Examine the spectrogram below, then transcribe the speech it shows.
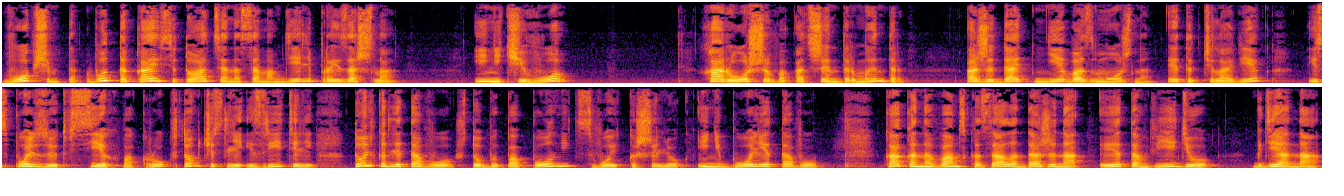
В общем-то, вот такая ситуация на самом деле произошла. И ничего хорошего от Шиндермендер ожидать невозможно. Этот человек – используют всех вокруг, в том числе и зрителей, только для того, чтобы пополнить свой кошелек, и не более того. Как она вам сказала даже на этом видео, где она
